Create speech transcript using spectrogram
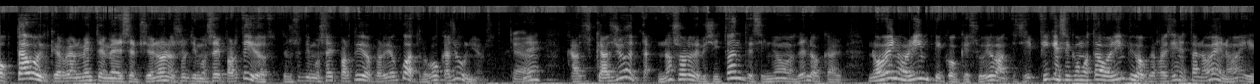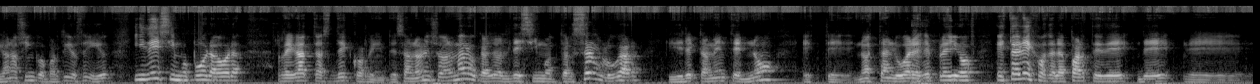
octavo el que realmente me decepcionó en los últimos seis partidos. De los últimos seis partidos perdió cuatro, Boca Juniors. ¿eh? Cayó no solo de visitante, sino de local. Noveno Olímpico que subió, fíjense cómo estaba Olímpico que recién está noveno ¿eh? y ganó cinco partidos seguidos. Y décimo por ahora, Regatas de Corrientes. San Lorenzo de Almagro cayó al decimotercer lugar y directamente no, este, no está en lugares de playoff. Está lejos de la parte de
